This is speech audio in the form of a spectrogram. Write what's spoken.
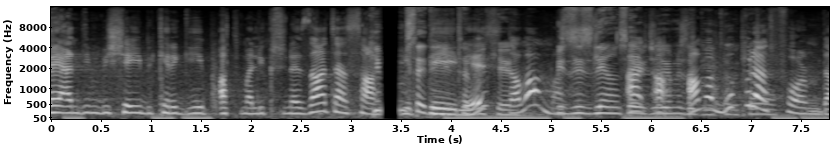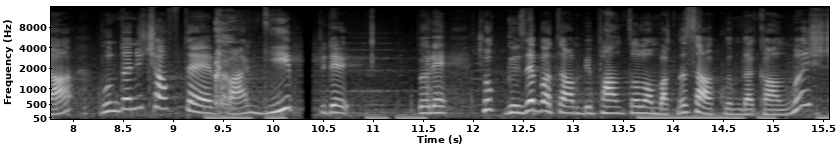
beğendiğim bir şeyi bir kere giyip atma lüksüne zaten sahip Kimse değil değiliz. tabii ki. Tamam mı? Biz izleyen seyircilerimiz de Ama değil bu tabii ki. platformda bundan 3 hafta evvel giyip bir de böyle çok göze batan bir pantolon bak nasıl aklımda kalmış.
